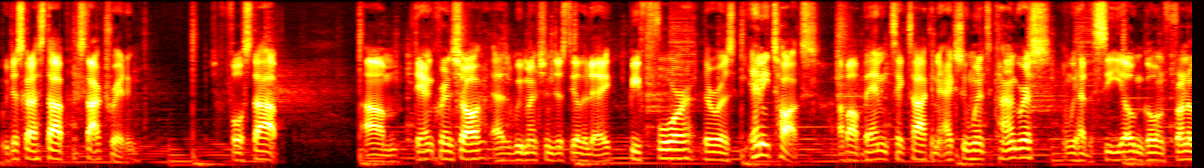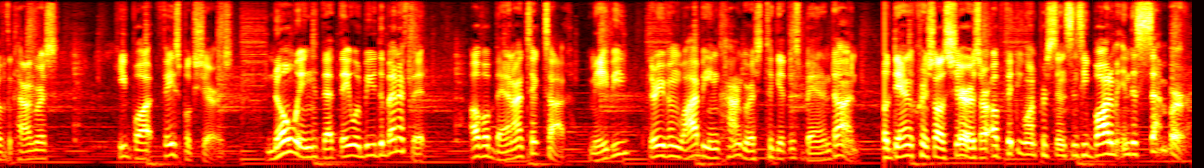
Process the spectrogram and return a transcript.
We just got to stop stock trading. Full stop. Um, Dan Crenshaw, as we mentioned just the other day, before there was any talks about banning TikTok and actually went to Congress and we had the CEO go in front of the Congress, he bought Facebook shares, knowing that they would be the benefit of a ban on TikTok. Maybe they're even lobbying Congress to get this ban done. But Dan Crenshaw's shares are up 51% since he bought them in December.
